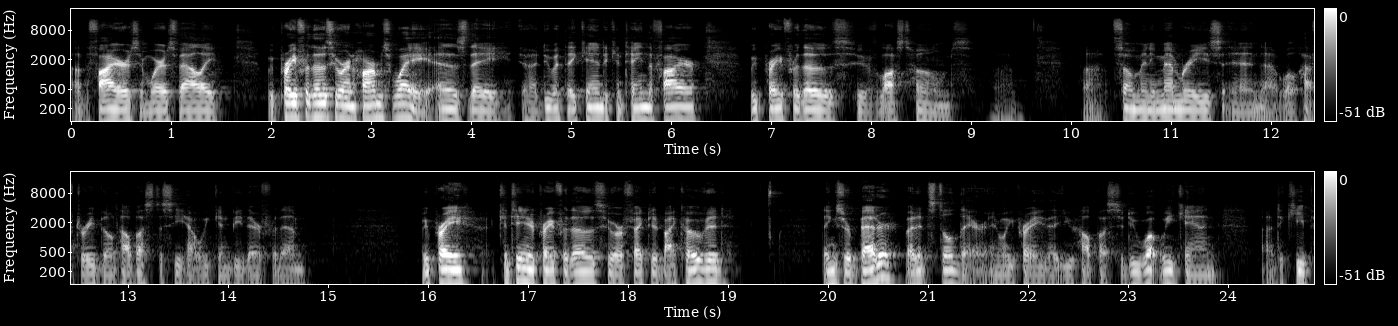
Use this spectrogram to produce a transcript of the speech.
uh, the fires in Wears Valley. We pray for those who are in harm's way as they uh, do what they can to contain the fire. We pray for those who have lost homes. Um, uh, so many memories, and uh, we'll have to rebuild. Help us to see how we can be there for them. We pray, continue to pray for those who are affected by COVID. Things are better, but it's still there. And we pray that you help us to do what we can uh, to keep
